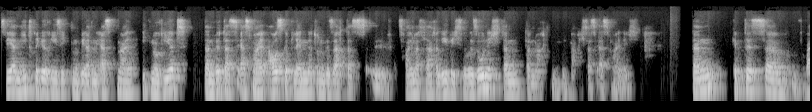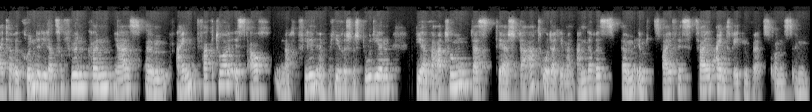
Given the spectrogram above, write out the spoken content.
Sehr niedrige Risiken werden erstmal ignoriert. Dann wird das erstmal ausgeblendet und gesagt, dass äh, 200 Jahre lebe ich sowieso nicht. Dann, dann mache mach ich das erstmal nicht. Dann gibt es äh, weitere Gründe, die dazu führen können. Ja, es, ähm, ein Faktor ist auch nach vielen empirischen Studien die Erwartung, dass der Staat oder jemand anderes ähm, im Zweifelsfall eintreten wird. Und im,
